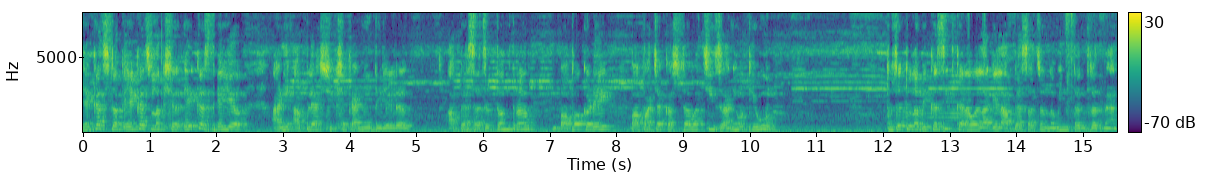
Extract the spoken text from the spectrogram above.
एकच टक एकच लक्ष एकच ध्येय आणि आपल्या शिक्षकांनी दिलेलं अभ्यासाचं तंत्र बापाकडे बापाच्या कष्टावरची जाणीव ठेवून तुझं तुला विकसित करावं लागेल अभ्यासाचं नवीन तंत्रज्ञान.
